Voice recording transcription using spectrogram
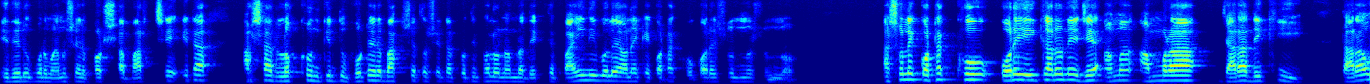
এদের উপর মানুষের ভরসা বাড়ছে। এটা আশার লক্ষণ কিন্তু ভোটের বাক্সে তো সেটা প্রতিফলন আমরা দেখতে পাইনি বলে অনেকে কটাক্ষ করে শূন্য শূন্য। আসলে কটাক্ষ করে এই কারণে যে আমরা যারা দেখি, তারাও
